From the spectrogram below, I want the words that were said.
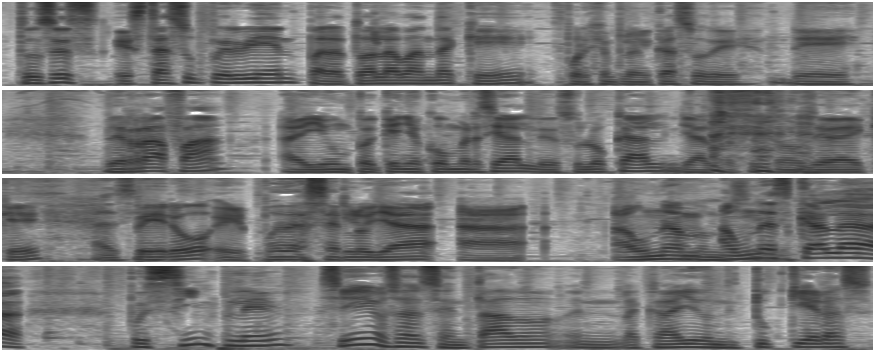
Entonces está súper bien para toda la banda que, por ejemplo, en el caso de, de, de Rafa, hay un pequeño comercial de su local, ya al ratito nos dirá de qué, Así pero eh, puede hacerlo ya a, a una, A una escala pues simple. Sí, o sea, sentado en la calle donde tú quieras,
